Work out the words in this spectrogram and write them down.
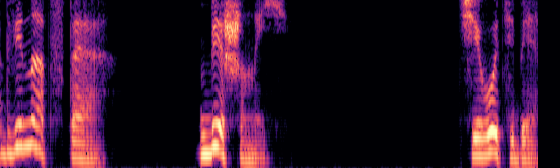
двенадцатая. Бешеный. Чего тебе?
